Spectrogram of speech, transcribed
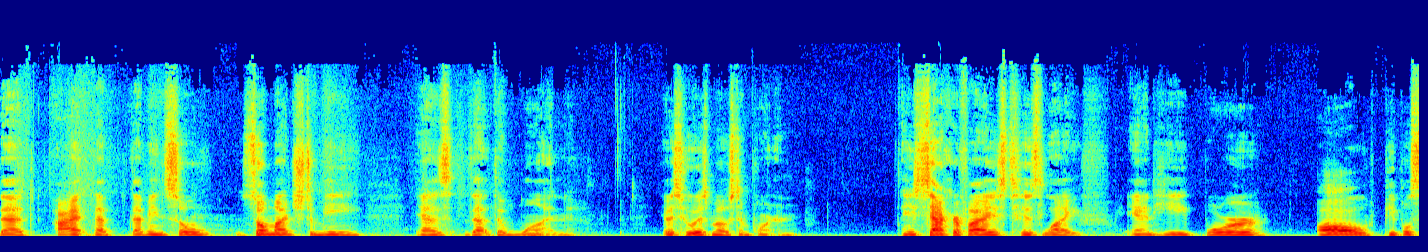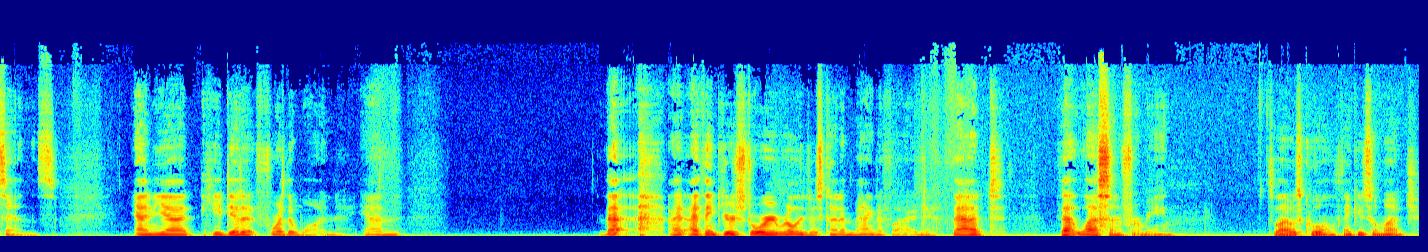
that I that that means so so much to me is that the one is who is most important. He sacrificed his life and he bore all people's sins, and yet he did it for the one. And that I, I think your story really just kind of magnified that that lesson for me. So that was cool. Thank you so much.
